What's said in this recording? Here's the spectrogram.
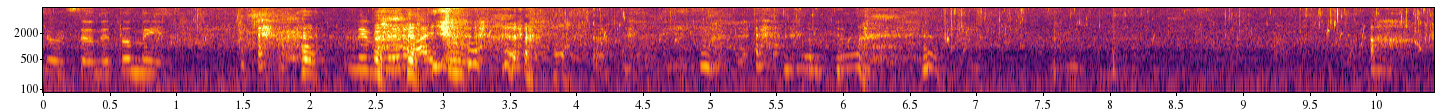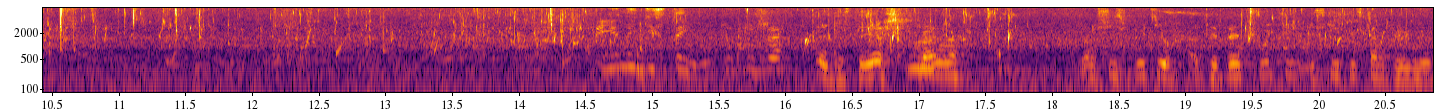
Що все, не тони. Не вбирай. Я не дістаю, тут уже Не дістаєш, правильно? Там 6 футів, а ти 5 футів і скільки там дивів.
